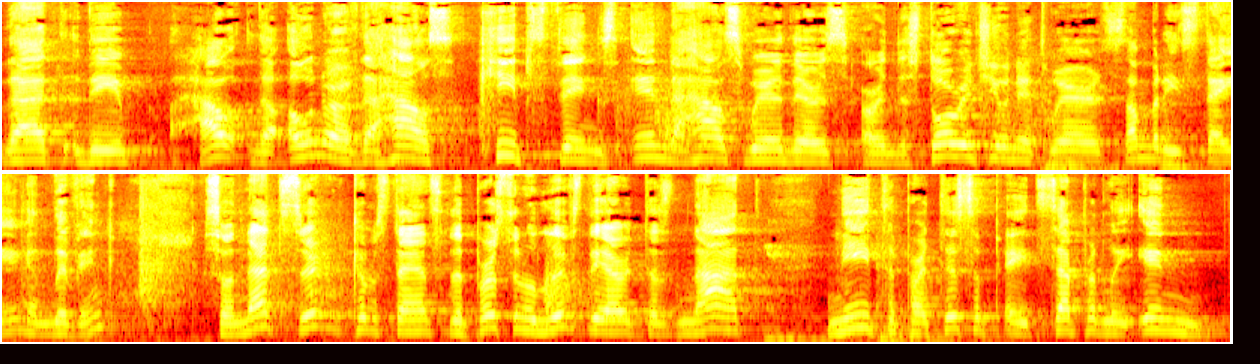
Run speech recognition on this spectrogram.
that the how the owner of the house keeps things in the house where there's or in the storage unit where somebody's staying and living. So in that circumstance, the person who lives there does not need to participate separately in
